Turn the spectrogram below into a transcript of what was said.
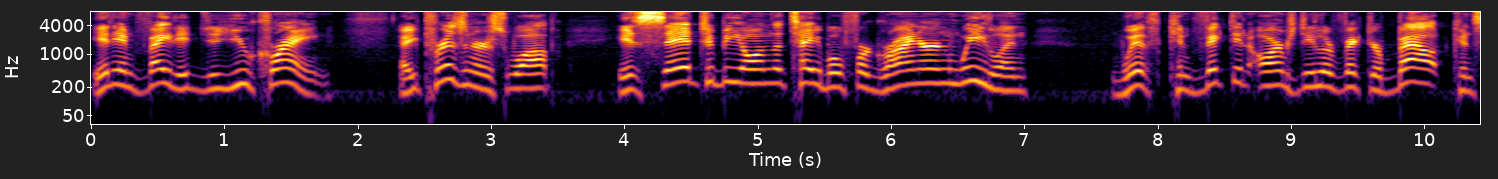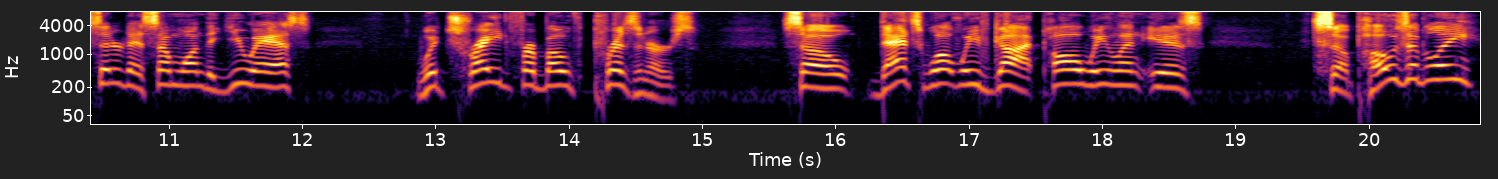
it invaded the Ukraine. A prisoner swap is said to be on the table for Griner and Whelan, with convicted arms dealer Victor Bout considered as someone the U.S. would trade for both prisoners. So that's what we've got. Paul Whelan is supposedly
